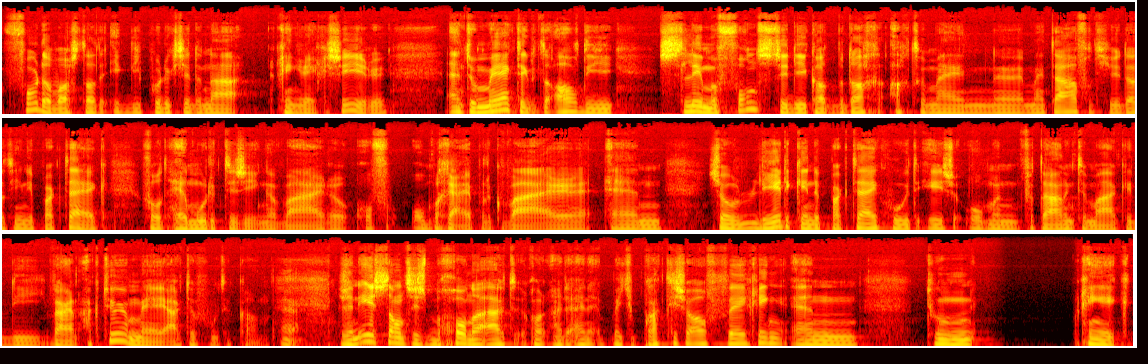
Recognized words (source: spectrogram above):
voordeel was dat ik die productie daarna ging regisseren. En toen merkte ik dat al die slimme vondsten die ik had bedacht achter mijn, uh, mijn tafeltje, dat die in de praktijk bijvoorbeeld heel moeilijk te zingen waren of onbegrijpelijk waren. En zo leerde ik in de praktijk hoe het is om een vertaling te maken die, waar een acteur mee uit de voeten kan. Ja. Dus in eerste instantie is het begonnen uit, gewoon uit een beetje praktische overweging. En toen ging ik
